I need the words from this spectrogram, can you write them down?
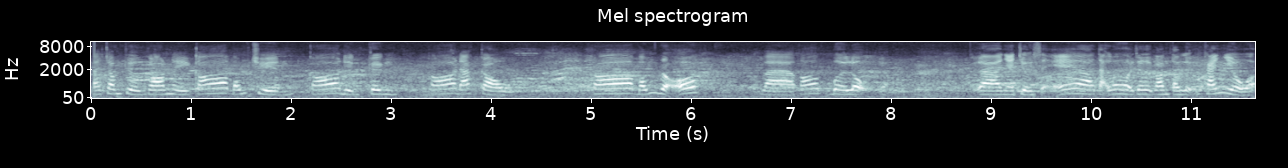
Ở trong trường con thì có bóng chuyền, có điền kinh, có đá cầu, có bóng rổ và có bơi lội. À, nhà trường sẽ tạo cơ hội cho tụi con tập luyện khá nhiều ạ.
